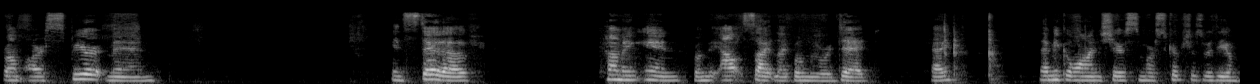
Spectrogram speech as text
from our spirit man instead of coming in from the outside like when we were dead. Okay? Let me go on and share some more scriptures with you.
